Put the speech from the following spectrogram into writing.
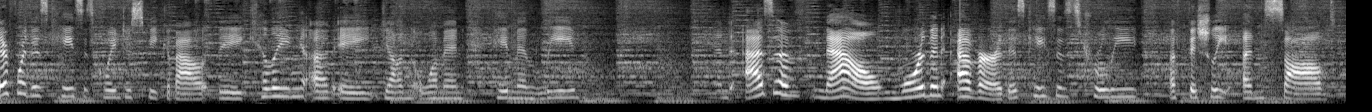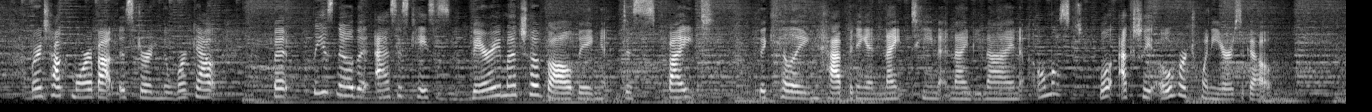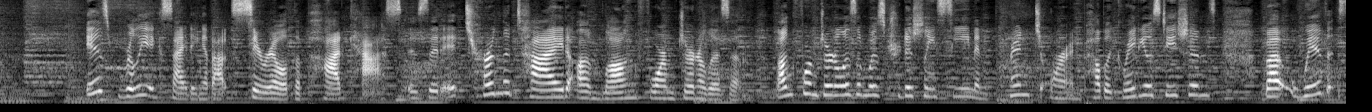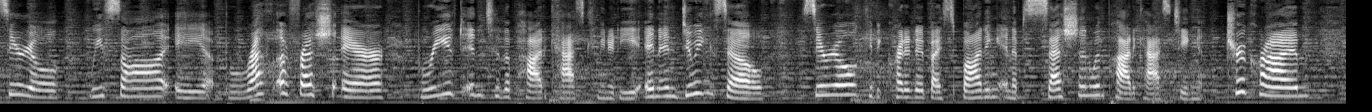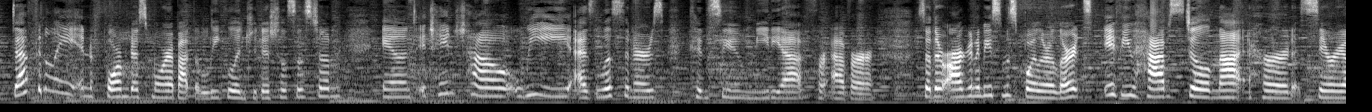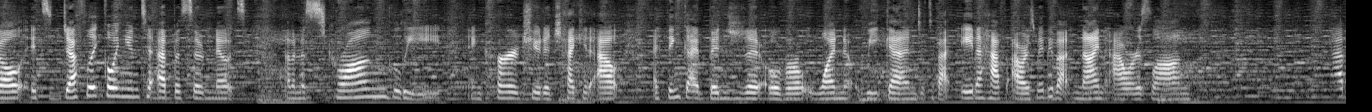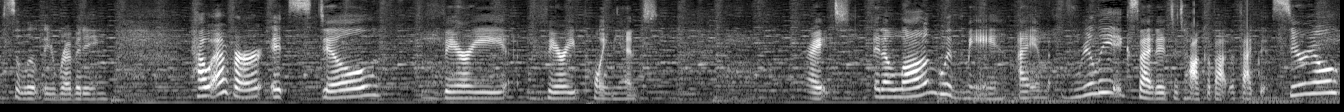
Therefore, this case is going to speak about the killing of a young woman, Hae Min Lee. And as of now, more than ever, this case is truly officially unsolved. We're going to talk more about this during the workout, but please know that as this case is very much evolving, despite the killing happening in 1999, almost, well, actually over 20 years ago is really exciting about Serial, the podcast, is that it turned the tide on long form journalism. Long form journalism was traditionally seen in print or in public radio stations, but with Serial, we saw a breath of fresh air breathed into the podcast community, and in doing so, Serial can be credited by spawning an obsession with podcasting, true crime, definitely informed us more about the legal and judicial system, and it changed how we, as listeners, consume media forever. So, there are going to be some spoiler alerts. If you have still not heard Serial, it's definitely going into episode notes. I'm going to strongly encourage you to check it out. I think I binged it over one weekend. It's about eight and a half hours, maybe about nine hours long. Absolutely riveting. However, it's still very, very poignant. Right. And along with me, I am really excited to talk about the fact that Serial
